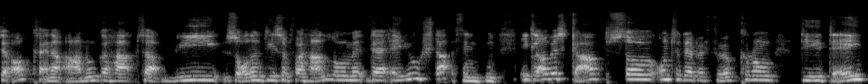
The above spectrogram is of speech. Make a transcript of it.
der auch keine Ahnung gehabt hat, wie sollen diese Verhandlungen mit der EU stattfinden. Ich glaube, es gab so unter der Bevölkerung die Idee,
